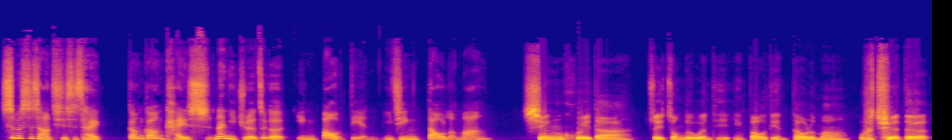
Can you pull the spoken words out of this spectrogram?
是不是市场其实才刚刚开始？那你觉得这个引爆点已经到了吗？先回答最终的问题，引爆点到了吗？我觉得。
